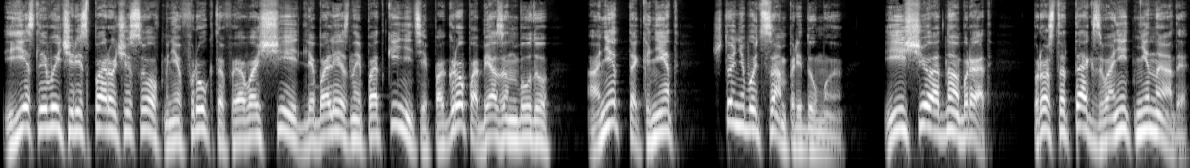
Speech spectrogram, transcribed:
Если вы через пару часов мне фруктов и овощей для болезной подкинете, по гроб обязан буду. А нет, так нет. Что-нибудь сам придумаю. И еще одно, брат. Просто так звонить не надо.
